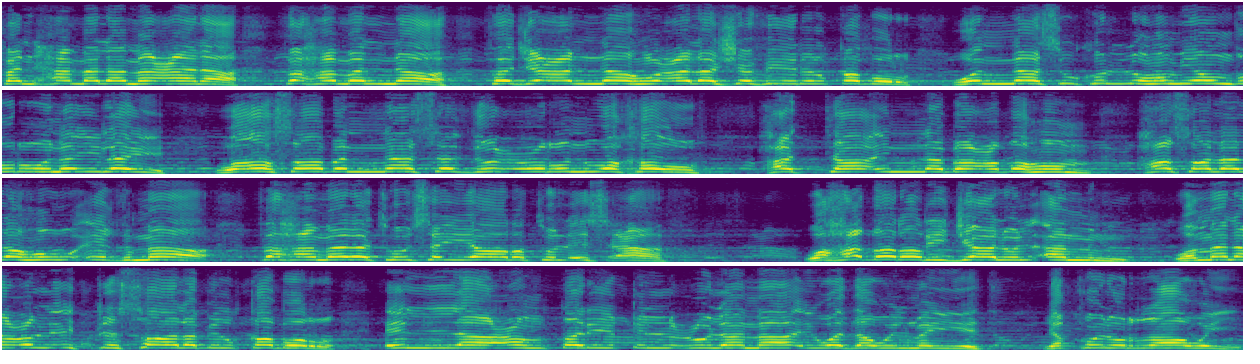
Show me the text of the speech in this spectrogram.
فانحمل معنا فحملناه فجعلناه على شفير القبر والناس كلهم ينظرون إليه وأصاب الناس ذعر وخوف حتى إن بعضهم حصل له إغماء فحملته سيارة الإسعاف. وحضر رجال الأمن ومنعوا الاتصال بالقبر إلا عن طريق العلماء وذوي الميت. يقول الراوي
